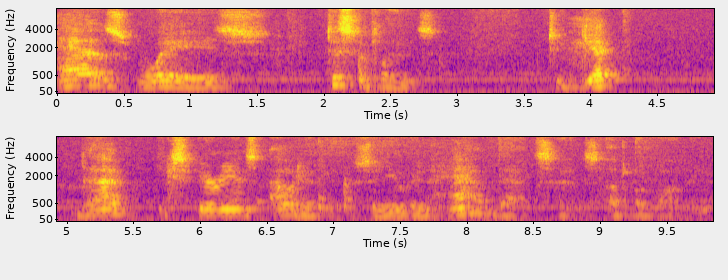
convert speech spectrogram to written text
has ways, disciplines, to get that experience out of you so you can have that sense of belonging.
